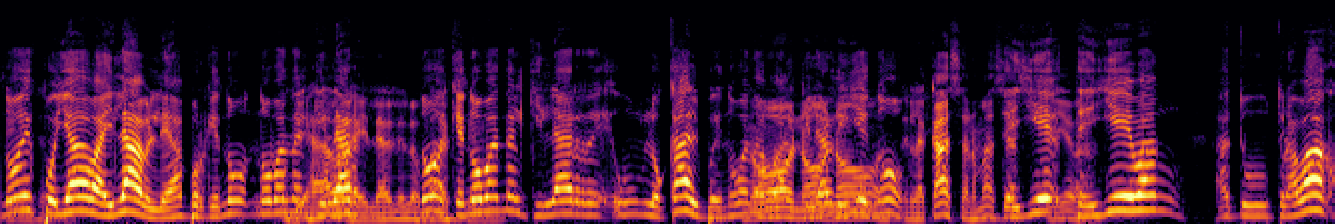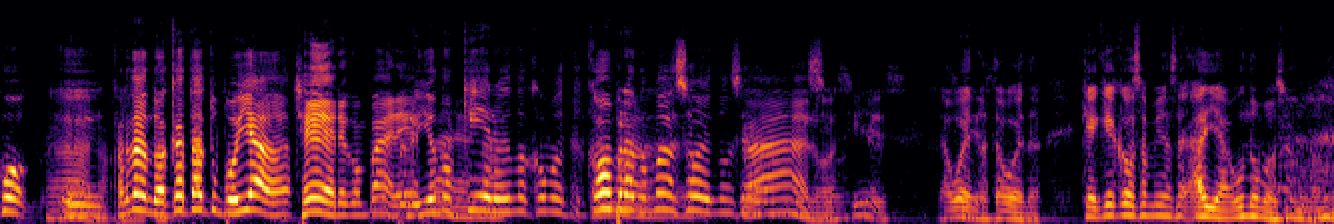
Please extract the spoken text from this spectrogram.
No es pollada bailable, ¿ah? porque no, no van a Pollada alquilar. No, es que no van a alquilar eh, un local, pues no van a alquilar no, DJ, no, no. en la casa nomás lle- te llevan a tu trabajo. Eh, no, Fernando, acá está tu pollada. Chévere, compadre. Pero yo no quiero, yo no como. Compra nomás hoy, no sé. Claro, así es. Está buena, está buena. ¿Qué, qué cosa me a- Ah, ya, uno más, uno más.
